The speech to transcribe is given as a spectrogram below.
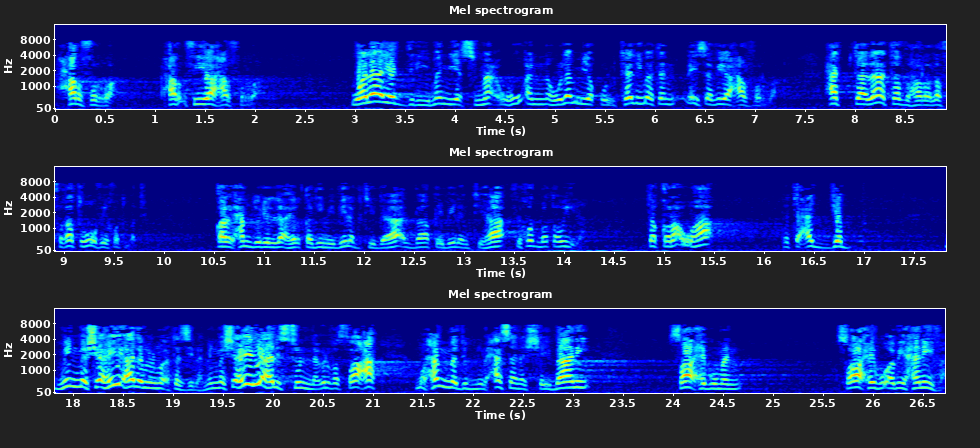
حرف الراء فيها حرف الراء. ولا يدري من يسمعه أنه لم يقل كلمة ليس فيها حرف الراء حتى لا تظهر لفظته في خطبته. قال الحمد لله القديم بلا ابتداء الباقي بلا انتهاء في خطبة طويلة. تقرأها تتعجب. من مشاهير هذا من المعتزلة. من مشاهير أهل السنة بالفصاحة محمد بن الحسن الشيباني صاحب من؟ صاحب أبي حنيفة.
